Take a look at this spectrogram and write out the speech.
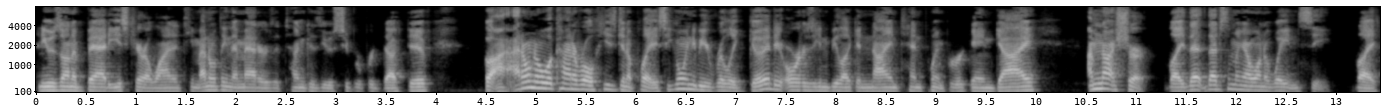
And he was on a bad East Carolina team. I don't think that matters a ton because he was super productive. But I don't know what kind of role he's going to play. Is he going to be really good, or is he going to be like a 9, 10 point per game guy? I'm not sure. Like that that's something I want to wait and see. Like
